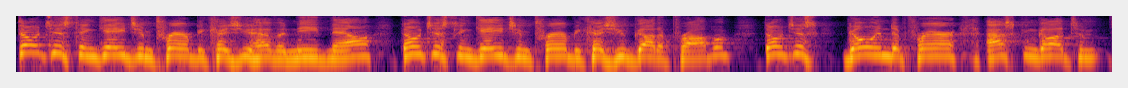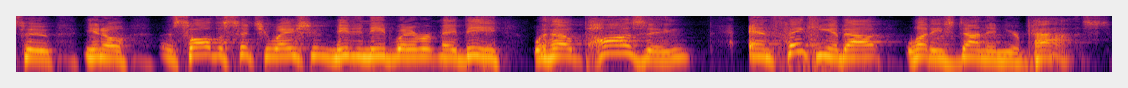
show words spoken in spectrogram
don't just engage in prayer because you have a need now. Don't just engage in prayer because you've got a problem. Don't just go into prayer asking God to, to you know, solve a situation, meet a need, whatever it may be, without pausing and thinking about what he's done in your past.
